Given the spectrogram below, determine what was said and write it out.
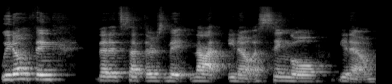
We don't think that it's that there's not, you know, a single, you know,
